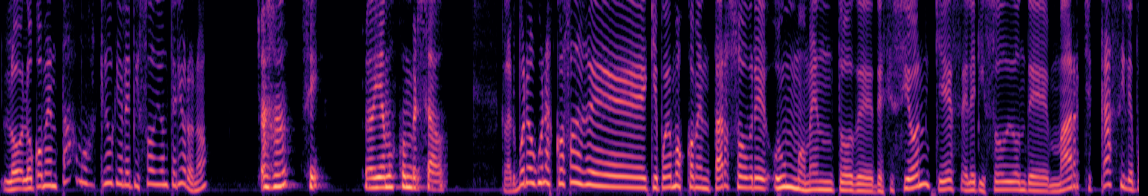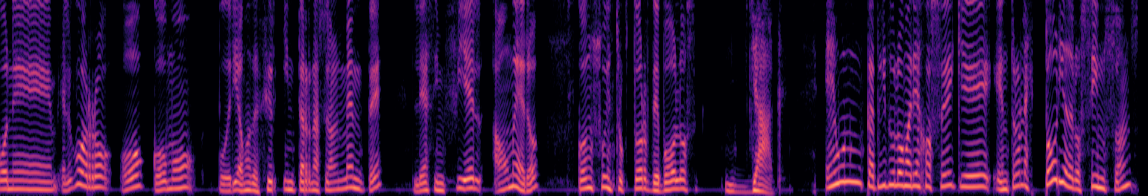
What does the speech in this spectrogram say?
Lo, lo comentábamos, creo que en el episodio anterior, ¿o no? Ajá, sí. Lo habíamos conversado. Claro, bueno, algunas cosas que podemos comentar sobre un momento de decisión, que es el episodio donde March casi le pone el gorro, o como podríamos decir internacionalmente, le es infiel a Homero con su instructor de bolos, Jack. Es un capítulo, María José, que entró en la historia de los Simpsons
